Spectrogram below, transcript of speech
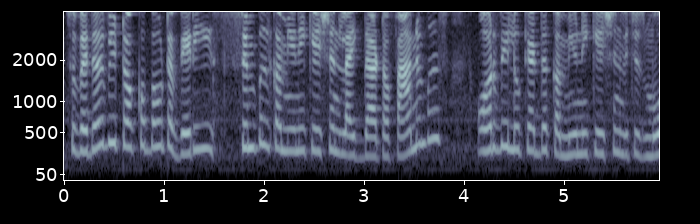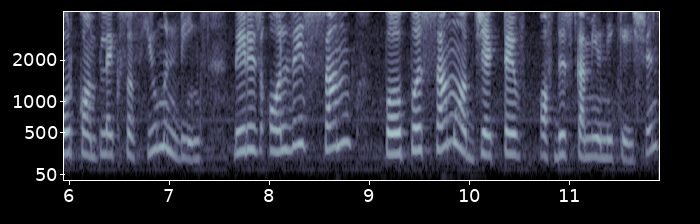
So, whether we talk about a very simple communication like that of animals, or we look at the communication which is more complex of human beings, there is always some purpose, some objective of this communication,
